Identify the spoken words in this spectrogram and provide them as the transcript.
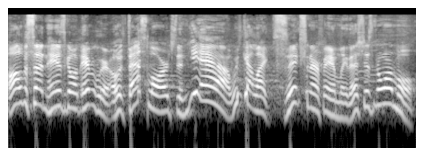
All of a sudden, hands go up everywhere. Oh, if that's large, then yeah, we've got like six in our family. That's just normal.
